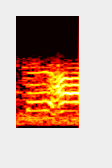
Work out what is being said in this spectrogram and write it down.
Mr. High.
